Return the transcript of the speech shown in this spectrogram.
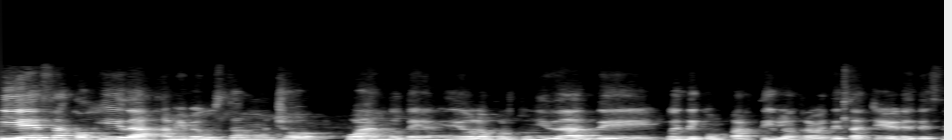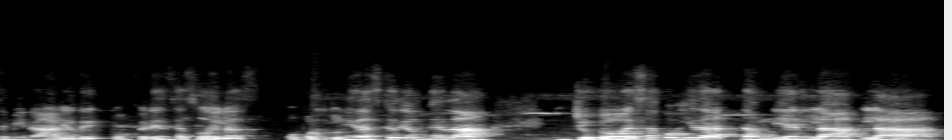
Y esa acogida a mí me gusta mucho cuando he tenido la oportunidad de, pues, de compartirlo a través de talleres, de seminarios, de conferencias o de las oportunidades que Dios me da. Yo esa acogida también la, la,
